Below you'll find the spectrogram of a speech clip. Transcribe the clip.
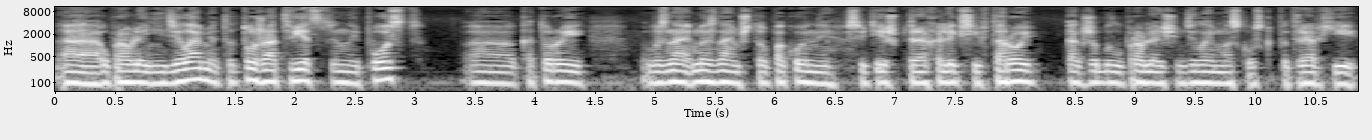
а, управление делами. Это тоже ответственный пост, а, который, вы знаете, мы знаем, что покойный святейший патриарх Алексей II также был управляющим делами Московской Патриархии,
